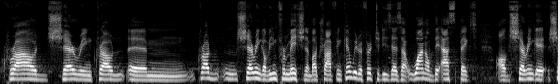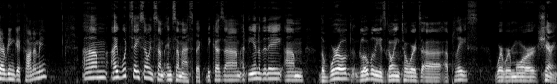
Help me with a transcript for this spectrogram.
crowd sharing, crowd um, crowd mm, sharing of information about traffic? Can we refer to this as a, one of the aspects of sharing a sharing economy? Um, I would say so in some in some aspect because um, at the end of the day, um, the world globally is going towards a, a, place where we're more sharing,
